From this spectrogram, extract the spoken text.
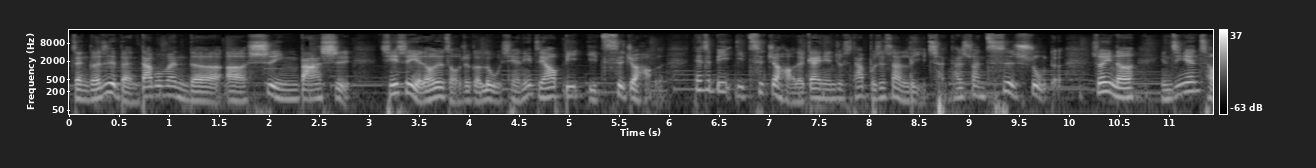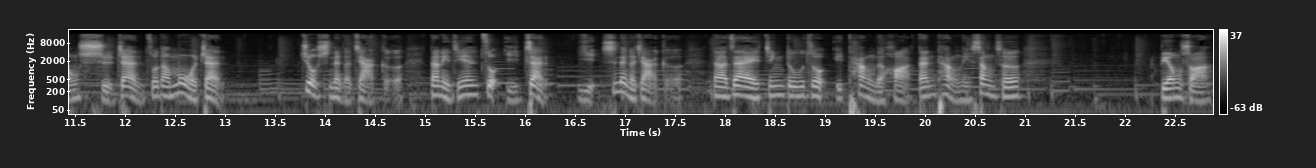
整个日本大部分的呃市营巴士其实也都是走这个路线，你只要逼一次就好了。但是逼一次就好的概念就是它不是算里程，它是算次数的。所以呢，你今天从始站坐到末站就是那个价格。那你今天坐一站也是那个价格。那在京都坐一趟的话，单趟你上车不用刷，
